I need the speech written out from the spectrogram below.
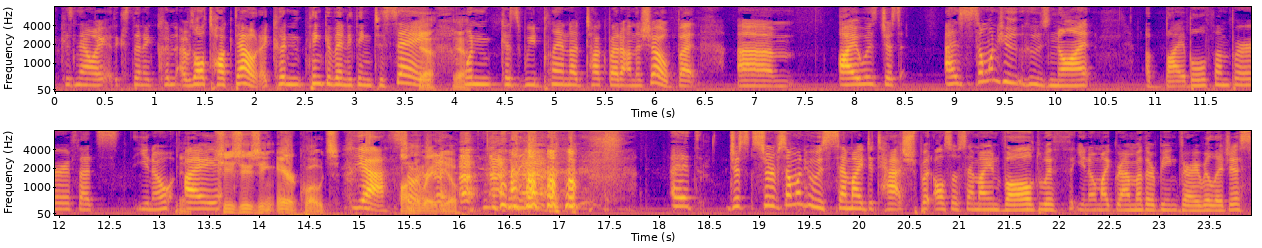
because now i because then i couldn't i was all talked out. I couldn't think of anything to say Yeah, yeah. when because we'd planned to talk about it on the show. But um, i was just as someone who who's not a bible thumper if that's you know i She's using air quotes yeah on sorry. the radio. it's just sort of someone who is semi-detached but also semi-involved with you know my grandmother being very religious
